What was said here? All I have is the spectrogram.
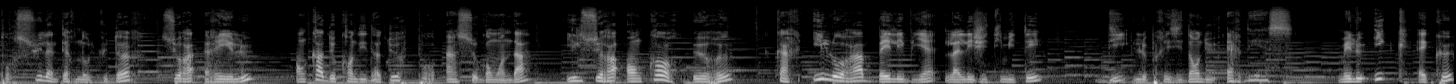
poursuit l'interlocuteur sera réélu en cas de candidature pour un second mandat, il sera encore heureux car il aura bel et bien la légitimité, dit le président du RDS. Mais le hic est que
